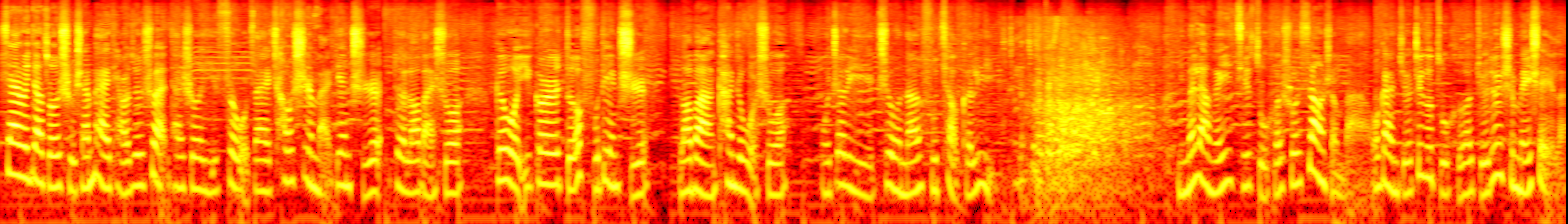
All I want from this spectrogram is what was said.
下一位叫做蜀山派条最帅，他说一次我在超市买电池，对老板说给我一根德芙电池，老板看着我说我这里只有南孚巧克力。你们两个一起组合说相声吧，我感觉这个组合绝对是没谁了。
